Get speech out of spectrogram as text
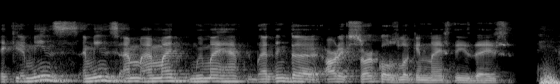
It, it means it means I'm, I might we might have to. I think the Arctic Circle's looking nice these days.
